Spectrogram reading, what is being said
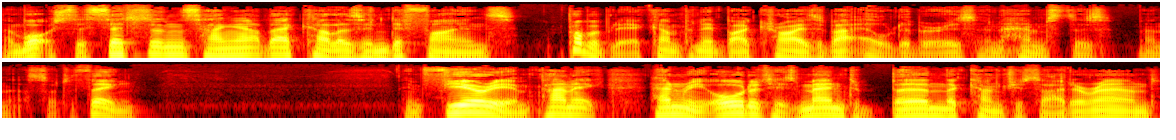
and watched the citizens hang out their colours in defiance, probably accompanied by cries about elderberries and hamsters and that sort of thing. In fury and panic, Henry ordered his men to burn the countryside around.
